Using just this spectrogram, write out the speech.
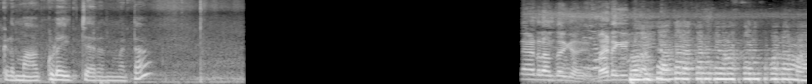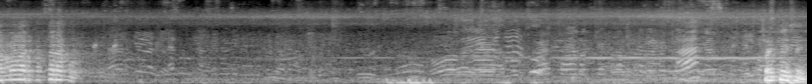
ఇక్కడ మాకు కూడా ఇచ్చారనమాట బయటకి అందరూ అమ్మవారి వచ్చేసాయి.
